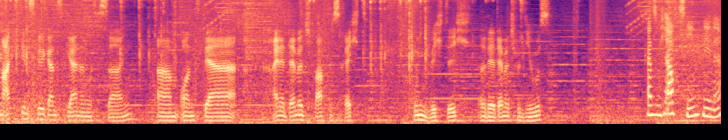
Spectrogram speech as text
mag ich den Skill ganz gerne, muss ich sagen. Ähm, und der eine Damage Buff ist recht unwichtig. Also der Damage Reduce. kannst du mich aufziehen? Nee, ne?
